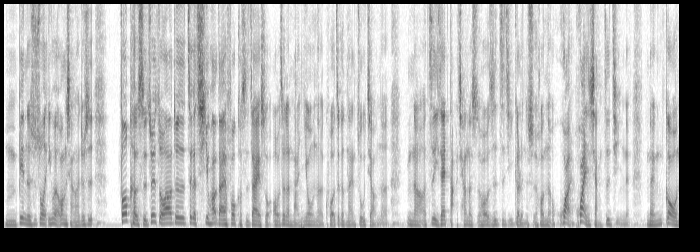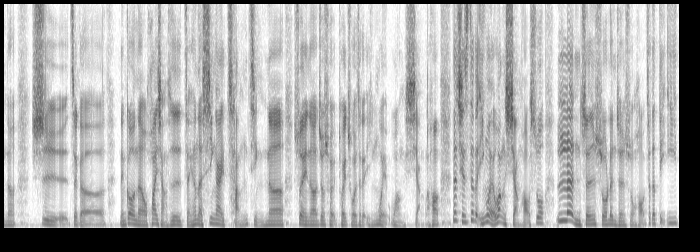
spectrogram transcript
嗯，变成是说，因为妄想呢，就是。Focus 最主要就是这个气话，大家 focus 在说哦，这个男优呢，或这个男主角呢，那自己在打枪的时候是自己一个人的时候呢，幻幻想自己呢能够呢是这个能够呢幻想是怎样的性爱场景呢？所以呢就推推出了这个淫伟妄想了哈。那其实这个淫伟妄想哈，说认真说认真说哈，这个第一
